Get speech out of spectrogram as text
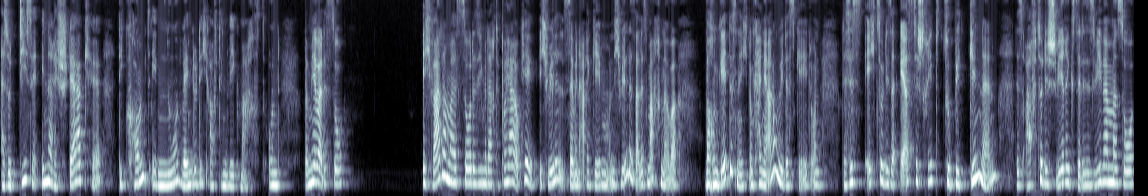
Also diese innere Stärke, die kommt eben nur, wenn du dich auf den Weg machst. Und bei mir war das so, ich war damals so, dass ich mir dachte, boah ja, okay, ich will Seminare geben und ich will das alles machen, aber warum geht es nicht? Und keine Ahnung, wie das geht. Und das ist echt so dieser erste Schritt zu beginnen. Das ist oft so das Schwierigste. Das ist wie wenn man so,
